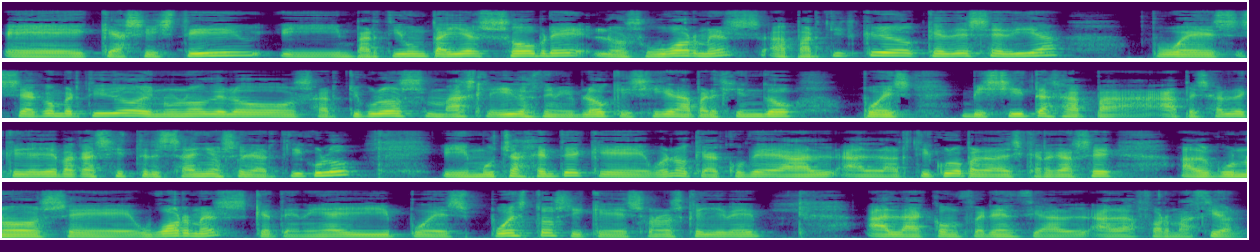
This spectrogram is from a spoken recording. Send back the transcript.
eh, que asistí y impartí un taller sobre los warmers. A partir creo que de ese día pues se ha convertido en uno de los artículos más leídos de mi blog y siguen apareciendo pues visitas a, pesar de que ya lleva casi tres años el artículo y mucha gente que bueno que acude al, artículo para descargarse algunos eh, warmers que tenía ahí pues puestos y que son los que llevé a la conferencia a, la formación.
